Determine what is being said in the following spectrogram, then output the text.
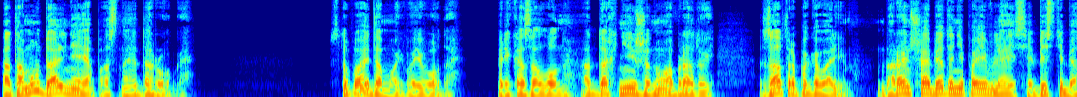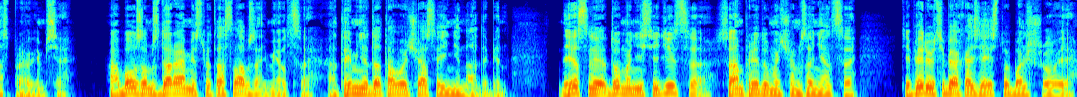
а тому дальняя и опасная дорога. «Ступай домой, воевода», — приказал он. «Отдохни, жену обрадуй. Завтра поговорим. Да раньше обеда не появляйся, без тебя справимся. Обозом с дарами Святослав займется, а ты мне до того часа и не надобен. Если дома не сидится, сам придумай, чем заняться. Теперь у тебя хозяйство большое».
